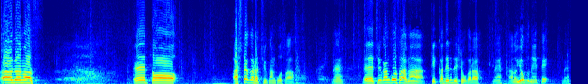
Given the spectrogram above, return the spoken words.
おはようございます。えーっと、明日から中間考査、ねえー中間考査はまあ結果出るでしょうから、ね、あのよく寝て、ね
